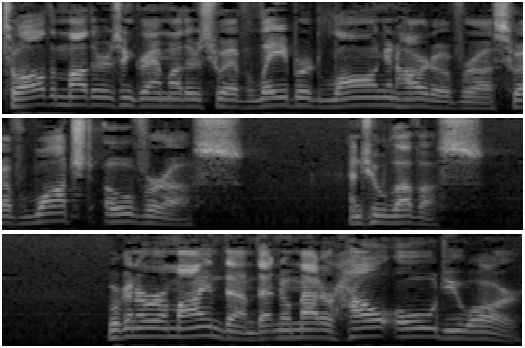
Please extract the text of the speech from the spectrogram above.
to all the mothers and grandmothers who have labored long and hard over us, who have watched over us, and who love us. We're going to remind them that no matter how old you are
